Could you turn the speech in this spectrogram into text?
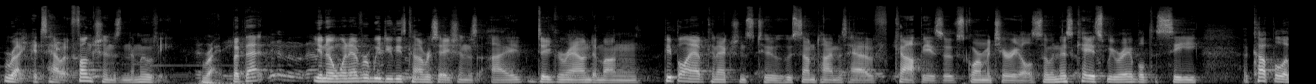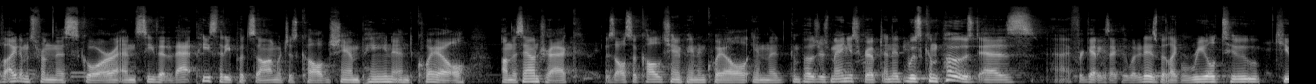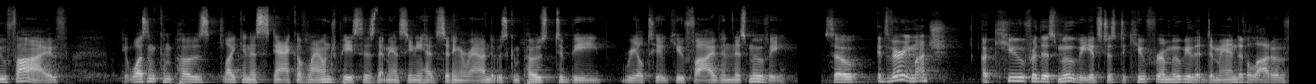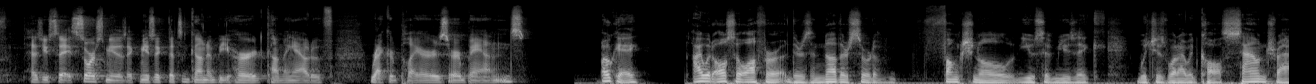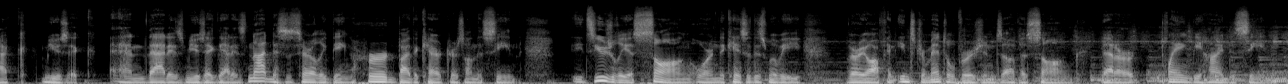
Right, it's how it functions in the movie. Right. But that, you know, whenever we do these conversations, I dig around among people I have connections to who sometimes have copies of score materials. So in this case, we were able to see a couple of items from this score and see that that piece that he puts on, which is called Champagne and Quail on the soundtrack, is also called Champagne and Quail in the composer's manuscript. And it was composed as, I forget exactly what it is, but like Reel 2 Q5. It wasn't composed like in a stack of lounge pieces that Mancini had sitting around. It was composed to be Reel 2 Q5 in this movie. So it's very much a cue for this movie. It's just a cue for a movie that demanded a lot of, as you say, source music, music that's gonna be heard coming out of record players or bands. Okay. I would also offer there's another sort of functional use of music, which is what I would call soundtrack music. And that is music that is not necessarily being heard by the characters on the scene. It's usually a song, or in the case of this movie, very often instrumental versions of a song that are playing behind the scene.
